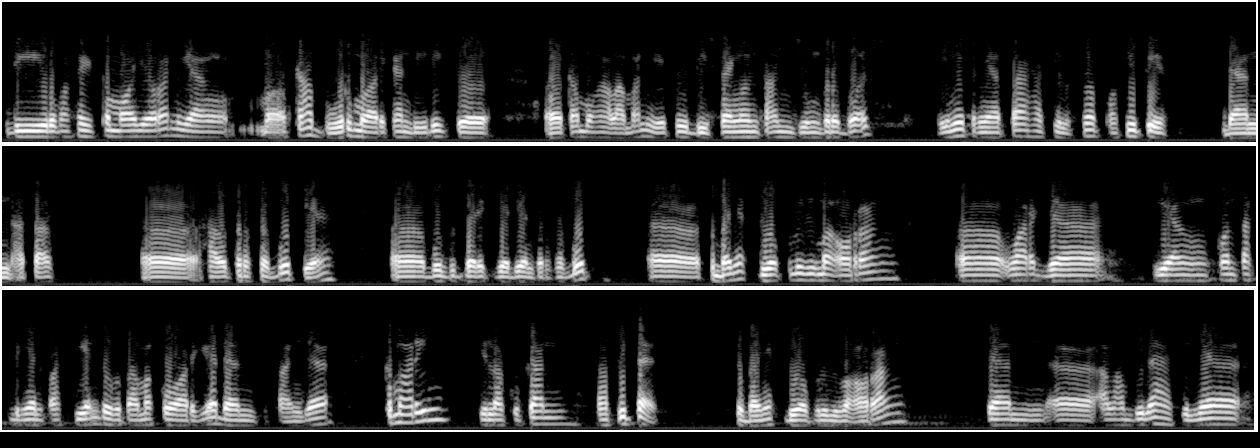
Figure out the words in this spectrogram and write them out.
di Rumah Sakit Kemayoran yang kabur melarikan diri ke uh, kampung halaman yaitu di Sengon Tanjung Brebes. Ini ternyata hasil swab positif dan atas uh, hal tersebut ya, uh, buntut dari kejadian tersebut uh, sebanyak 25 orang uh, warga yang kontak dengan pasien terutama keluarga dan tetangga kemarin dilakukan rapid test sebanyak 25 orang dan uh, alhamdulillah hasilnya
